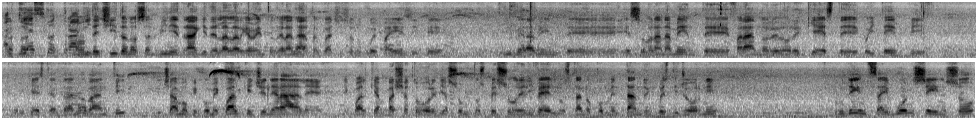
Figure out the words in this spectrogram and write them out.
Ha chiesto a Draghi... Non decidono Salvini e Draghi dell'allargamento della Nato, qua ci sono due paesi che liberamente e sovranamente faranno le loro richieste coi tempi le richieste andranno avanti. Diciamo che come qualche generale e qualche ambasciatore di assoluto spessore e livello stanno commentando in questi giorni prudenza e buon senso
